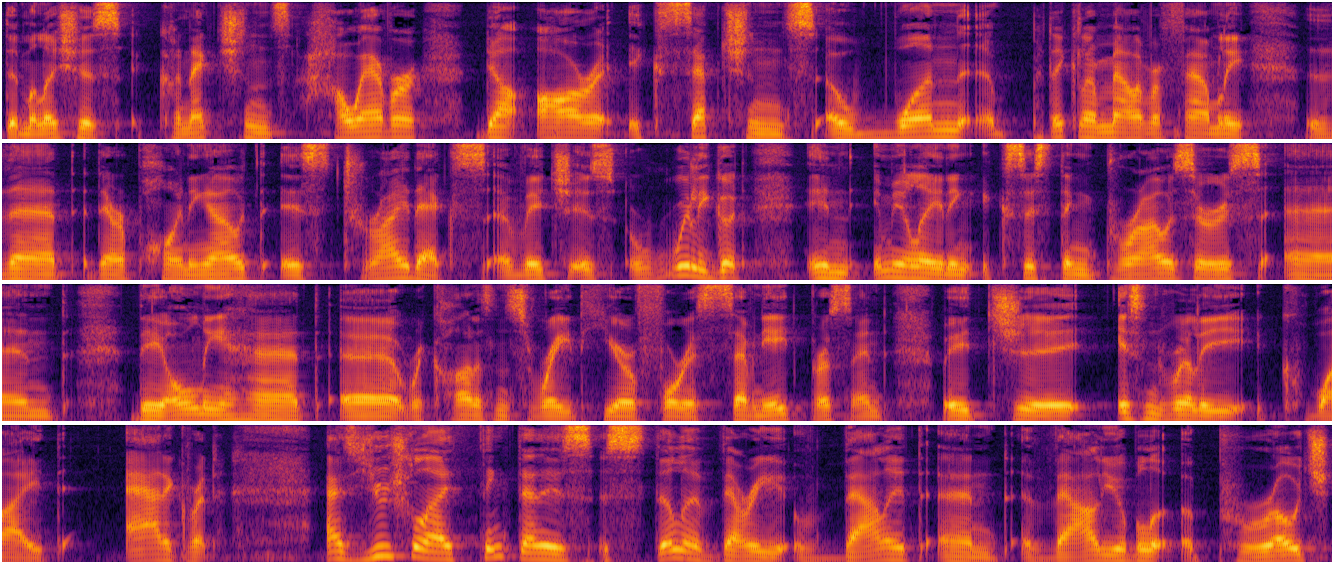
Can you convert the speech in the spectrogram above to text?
the malicious connections. However, there are exceptions. Uh, one particular malware family that they're pointing out is Dridex, which is really good in emulating existing browsers, and they only had a reconnaissance rate here for 78%, which uh, isn't really quite adequate. As usual, I think that is still a very valid and valuable approach.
